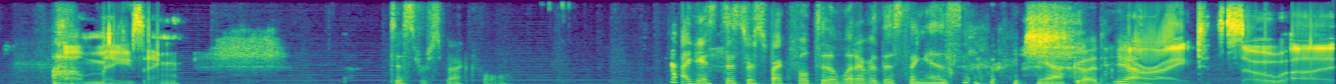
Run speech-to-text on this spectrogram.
Amazing. Disrespectful. I guess disrespectful to whatever this thing is. Yeah. Good. Yeah. All right. So, uh,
